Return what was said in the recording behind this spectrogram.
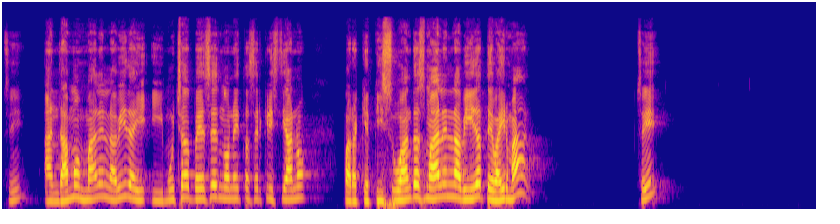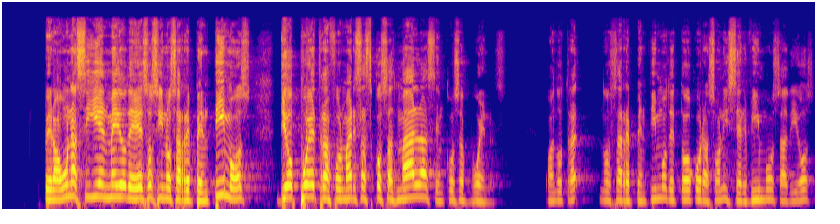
¿Sí? Andamos mal en la vida y, muchas veces no necesitas ser cristiano para que si andas mal en la vida, te va a ir mal. ¿Sí? Pero aún así, en medio de eso, si nos arrepentimos, Dios puede transformar esas cosas malas en cosas buenas. Cuando nos arrepentimos de todo corazón y servimos a Dios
